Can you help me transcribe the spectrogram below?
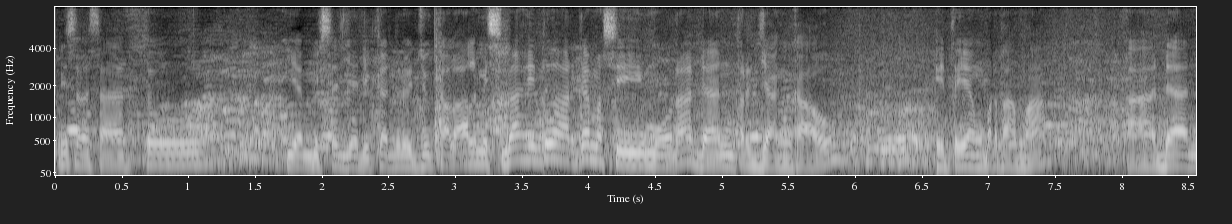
Ini salah satu yang bisa dijadikan rujuk. Kalau Al Misbah itu harga masih murah dan terjangkau. Itu yang pertama. Ah, dan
